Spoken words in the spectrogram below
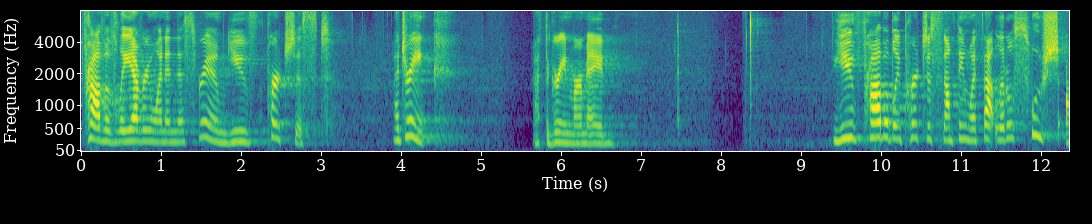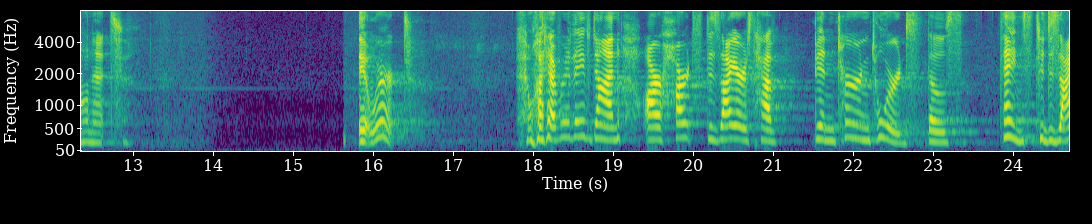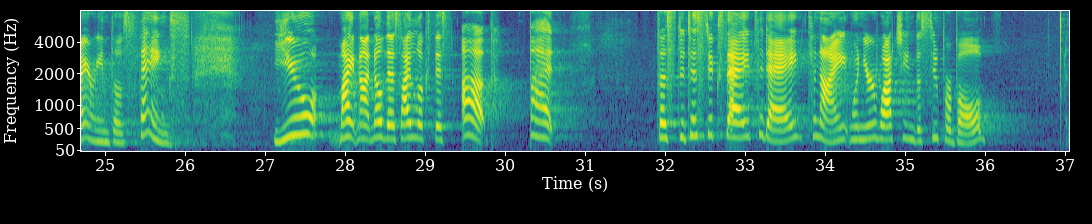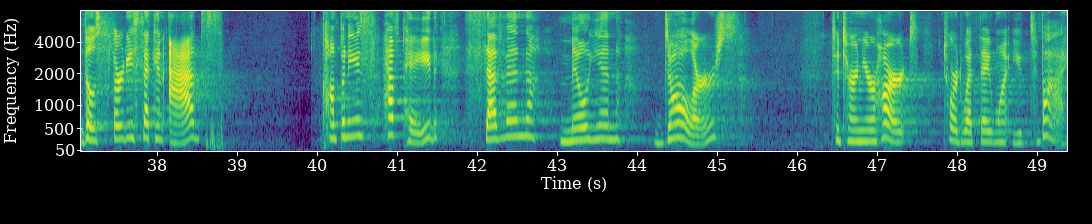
probably everyone in this room, you've purchased a drink at the Green Mermaid. You've probably purchased something with that little swoosh on it. It worked. Whatever they've done, our heart's desires have been turned towards those things, to desiring those things. You might not know this, I looked this up. But the statistics say today, tonight, when you're watching the Super Bowl, those 30 second ads, companies have paid $7 million to turn your heart toward what they want you to buy.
